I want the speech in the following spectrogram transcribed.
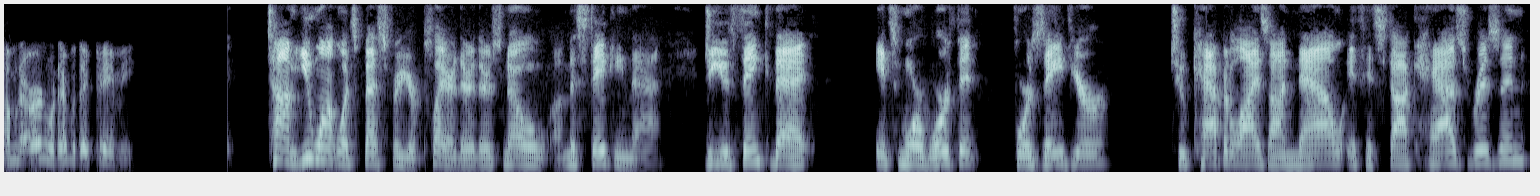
I'm going to earn whatever they pay me. Tom, you want what's best for your player. There, there's no uh, mistaking that. Do you think that it's more worth it for Xavier to capitalize on now if his stock has risen,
